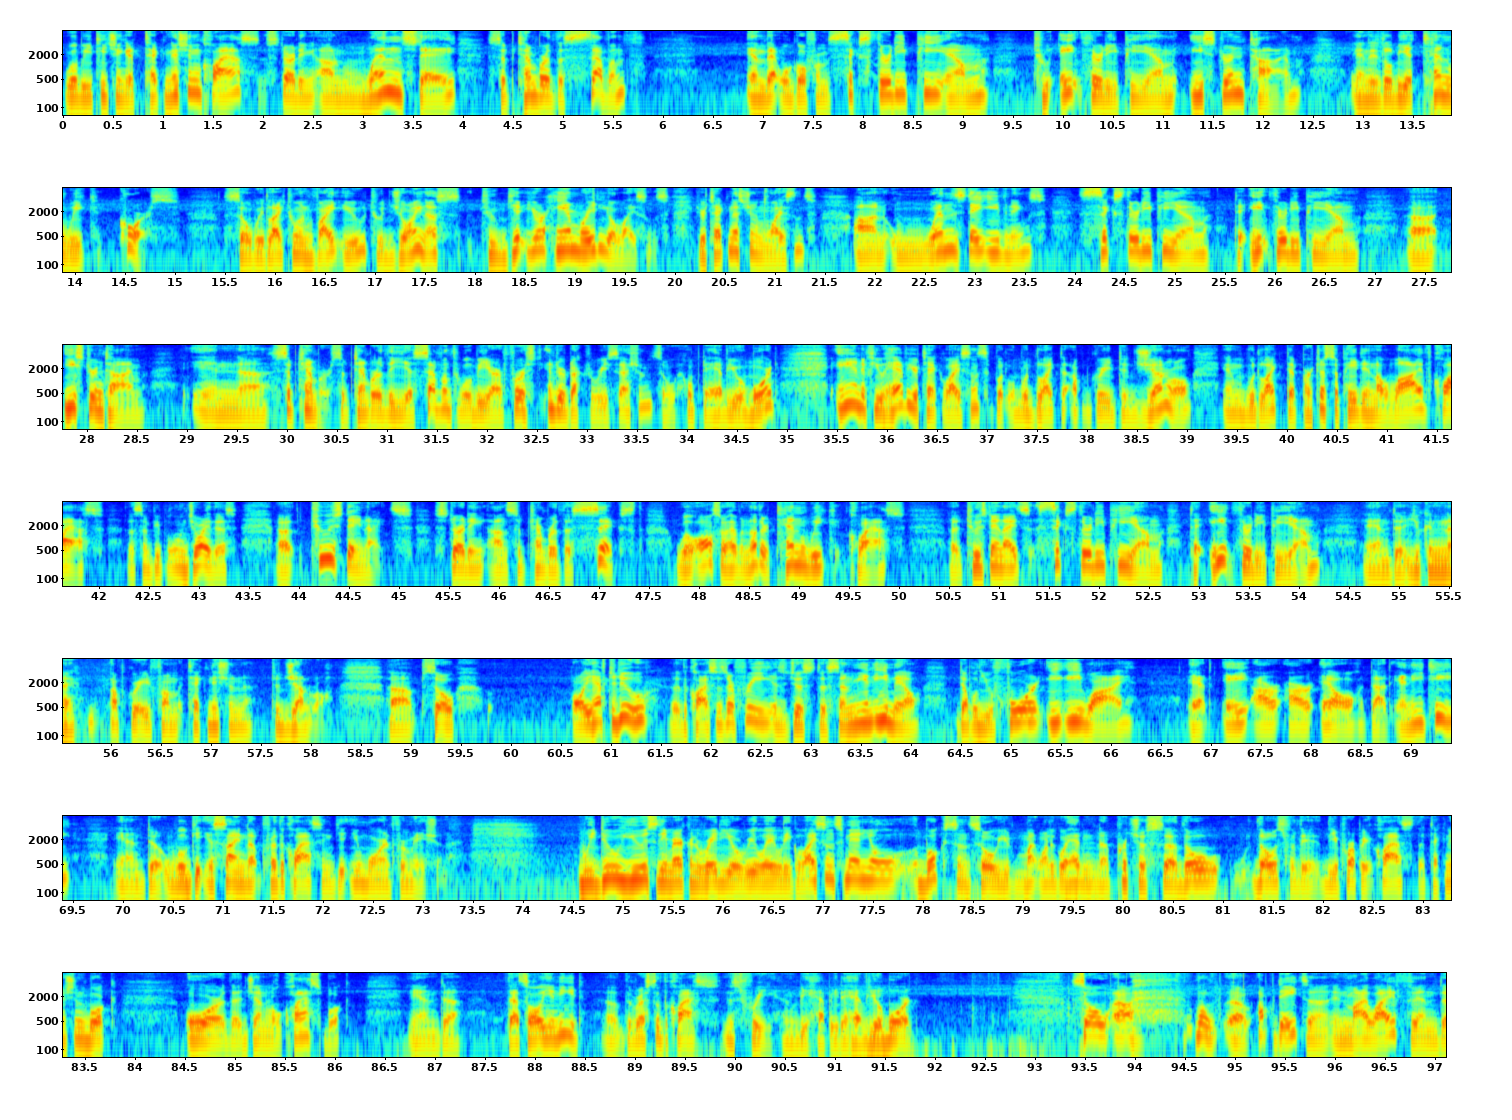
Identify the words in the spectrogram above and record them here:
We'll be teaching a technician class starting on Wednesday, September the 7th, and that will go from 6.30 p.m. to 8.30 p.m. Eastern Time, and it'll be a 10-week course. So we'd like to invite you to join us to get your ham radio license, your technician license, on Wednesday evenings, 6.30 p.m. to 8.30 p.m. Uh, Eastern Time in uh, September. September the 7th uh, will be our first introductory session, so we hope to have you aboard. And if you have your tech license but would like to upgrade to general and would like to participate in a live class, uh, some people enjoy this, uh, Tuesday nights, starting on September the 6th, we'll also have another 10-week class, uh, Tuesday nights 6.30 p.m. to 8.30 p.m., and uh, you can uh, upgrade from technician to general. Uh, so all you have to do, uh, the classes are free, is just send me an email, w4eey at arrl.net, and uh, we'll get you signed up for the class and get you more information. We do use the American Radio Relay League license manual books, and so you might want to go ahead and uh, purchase uh, those for the, the appropriate class, the technician book or the general class book. And uh, that's all you need. Uh, the rest of the class is free, and be happy to have you aboard. So, uh, well, uh, update in my life and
